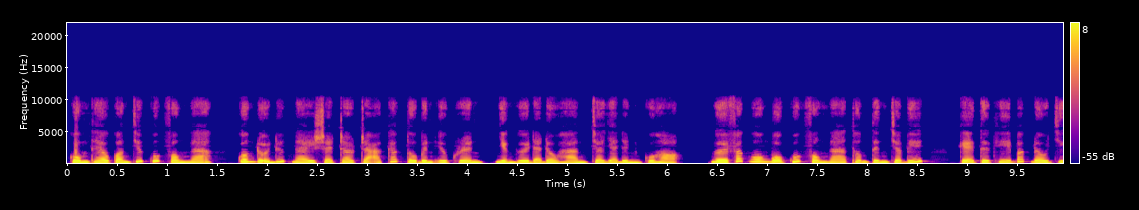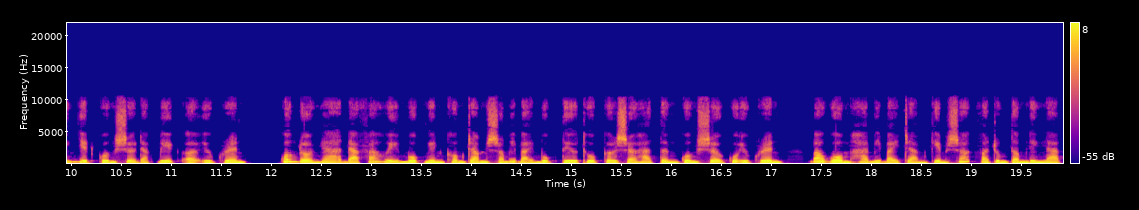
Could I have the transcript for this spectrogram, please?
Cũng theo quan chức quốc phòng Nga, quân đội nước này sẽ trao trả các tù binh Ukraine, những người đã đầu hàng cho gia đình của họ. Người phát ngôn Bộ Quốc phòng Nga thông tin cho biết, kể từ khi bắt đầu chiến dịch quân sự đặc biệt ở Ukraine, quân đội Nga đã phá hủy 1.067 mục tiêu thuộc cơ sở hạ tầng quân sự của Ukraine, bao gồm 27 trạm kiểm soát và trung tâm liên lạc,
